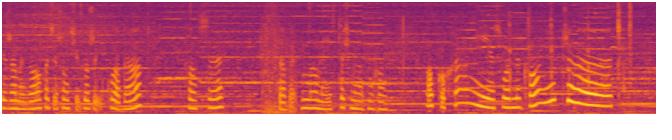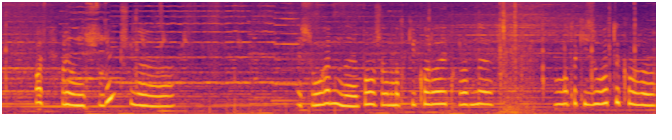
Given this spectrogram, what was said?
bierzemy go, chociaż on się gorzej układa. Kosy. Dobra, mamy, jesteśmy na tym koniu. O kochani, jest ładny koniczek. Chodź, ale on jest śliczny. Jest ładny. Boże, on ma taki kolorek ładny. On ma taki złoty kolor.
